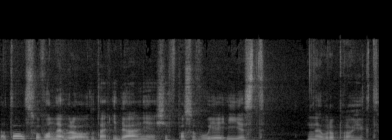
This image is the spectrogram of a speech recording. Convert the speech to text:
no to słowo neuro tutaj idealnie się wpasowuje i jest neuroprojekt.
